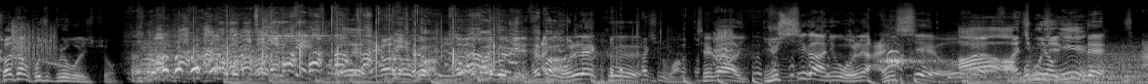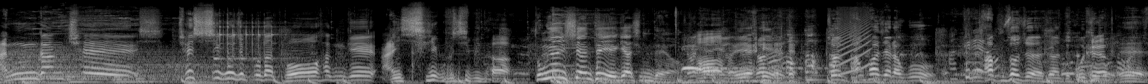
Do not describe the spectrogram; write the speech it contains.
저한테 한번 고집 부려 보십시오. 해봐 거기 해봐 아니 원래 그 제가 유 씨가 아니고 원래 안 씨예요. 아, 아안씨 본명이? 고집. 근데 안강 최최씨 고집보다 더 한 게 안 씨 고집이다. 동현 씨한테 얘기하시면 돼요. 아, 예, 예. 전 방파제라고 다 부서져요 저한테 고집. 예.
